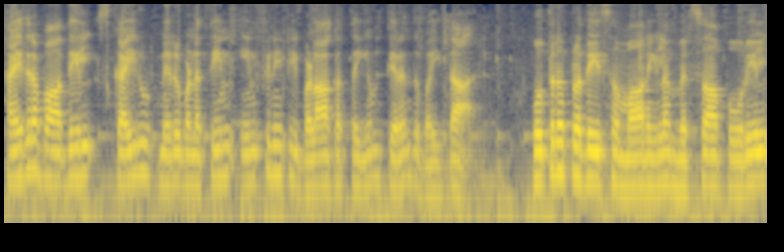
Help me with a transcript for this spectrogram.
ஹைதராபாத்தில் ஸ்கைரூட் நிறுவனத்தின் இன்ஃபினிட்டி வளாகத்தையும் திறந்து வைத்தார். உத்தரப்பிரதேச மாநிலம் மிர்சாப்பூரில்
